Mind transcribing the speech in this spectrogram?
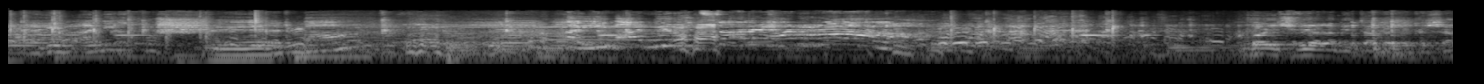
האם אני חושדת בה? האם אני? בואי שבי על המיטה בבקשה.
